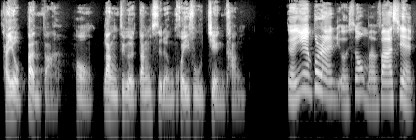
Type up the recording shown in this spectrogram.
才有办法哦，让这个当事人恢复健康。对，因为不然有时候我们发现。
